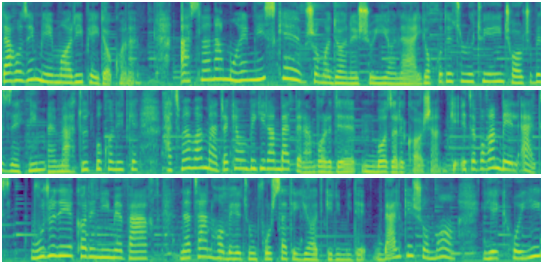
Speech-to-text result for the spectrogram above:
در حوزه معماری پیدا کنن. اصلا هم مهم نیست که شما دانشجویی یا نه یا خودتون رو توی این چارچوب ذهنی محدود بکنید که حتما باید مدرکم رو بگیرم بعد برم وارد بازار کارشم که اتفاقا بالعکس. وجود یک کار نیمه وقت نه تنها بهتون فرصت یادگیری میده بلکه شما یک هایی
